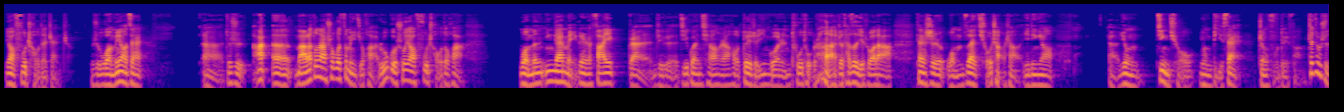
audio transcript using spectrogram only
要复仇的战争，就是我们要在，呃，就是啊，呃，马拉多纳说过这么一句话：如果说要复仇的话，我们应该每个人发一杆这个机关枪，然后对着英国人突突，是吧？这他自己说的啊。但是我们在球场上一定要，呃，用进球、用比赛征服对方，这就是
